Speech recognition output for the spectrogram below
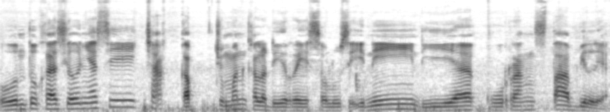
Untuk hasilnya sih cakep Cuman kalau di resolusi ini dia kurang stabil ya.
